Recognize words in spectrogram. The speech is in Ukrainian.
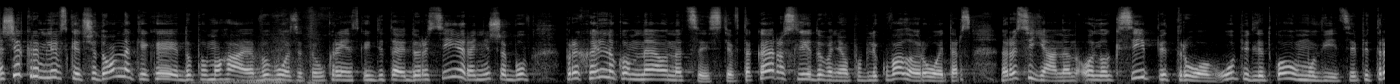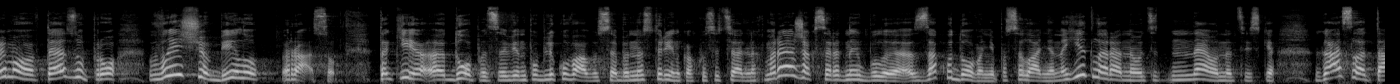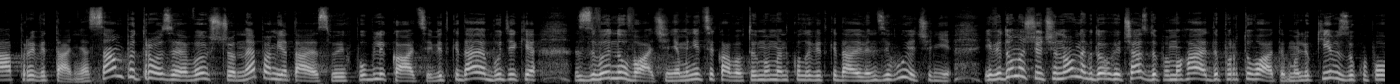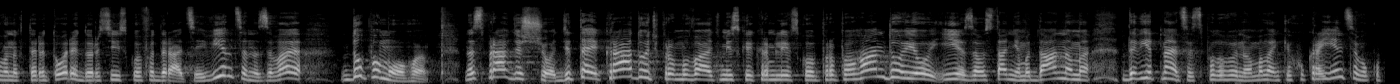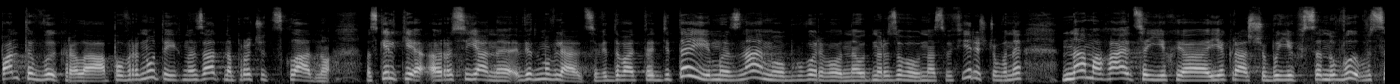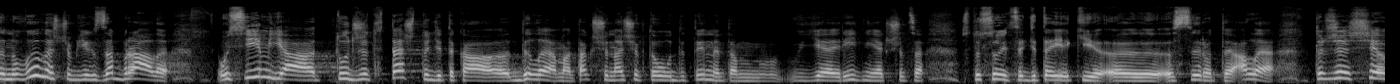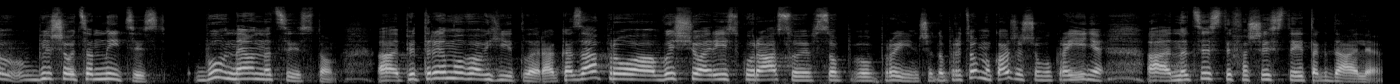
А ще кремлівський чиновник, який допомагає вивозити українських дітей до Росії, раніше був прихильником неонацистів. Таке розслідування опублікувало Reuters. Росіянин Олексій Петров у підлітковому віці підтримував тезу про вищу білу расу. Такі е, дописи він публікував у себе на сторінках у соціальних мережах. Серед них були закодовані посилання на Гітлера, неонацистські гасла та привітання. Сам Петро заявив, що не пам'ятає своїх публікацій, відкидає будь-яке звинувачення. Мені цікаво, в той момент, коли відкидає, він зігує чи ні. І відомо, що чиновник довгий час допомагає депортувати малюків з окупованих територій до Російської Федерації. Він це називає допомогою. Насправді що дітей крадуть, промивають мізки кремлівською пропагандою, і за останніми даними 19,5 маленьких українців окупанти викрали, а повернути їх назад напрочуд складно, оскільки росіяни відмовляються віддавати дітей. І ми знаємо, обговорювали неодноразово у нас в ефірі, що вони намагаються їх е, якраз, щоб їх всинови- всиновили, щоб їх забрали. У сім'я тут же теж тоді така дилема, так що, начебто, у дитини там є рідні, якщо це стосується дітей, які е, сироти. Але тут же ще більше оця ницість. Був неонацистом, е, підтримував Гітлера, казав про вищу арійську расу і все про інше. Но при цьому каже, що в Україні е, нацисти, фашисти і так далі.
